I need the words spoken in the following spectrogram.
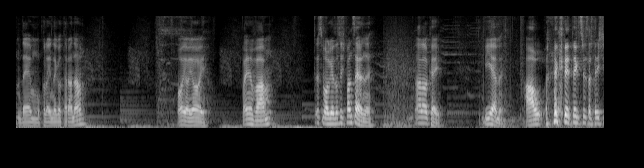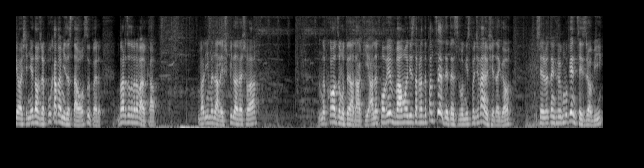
Daję mu kolejnego tarana. Oj, oj, oj. Powiem wam, to jest mogę dosyć pancerny. Ale okej. Bijemy. Au. Krytyk 348. Niedobrze, pół HP mi zostało. Super. Bardzo dobra walka. Walimy dalej. Szpila weszła. No wchodzą mu te ataki, ale powiem wam, on jest naprawdę pancerny ten smog. Nie spodziewałem się tego. Myślę, że ten kruk mu więcej zrobi.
